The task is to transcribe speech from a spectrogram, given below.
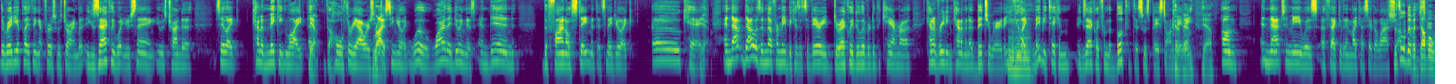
The radio play thing at first was jarring, but exactly what you're saying, it was trying to say like kind of making light of Yeah. the whole three hours you've Right. just seen. You're like, whoa, why are they doing this? And then the final statement that's made, you're like, okay. Yeah. And that that was enough for me because it's a very directly delivered to the camera, kind of reading kind of an obituary that you feel like maybe taken exactly from the book that this was based on, Mm-hmm. could have maybe. been. Yeah. Um, and that to me was effective. And then, like I say, the last It's a little bit of a double ceremony.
